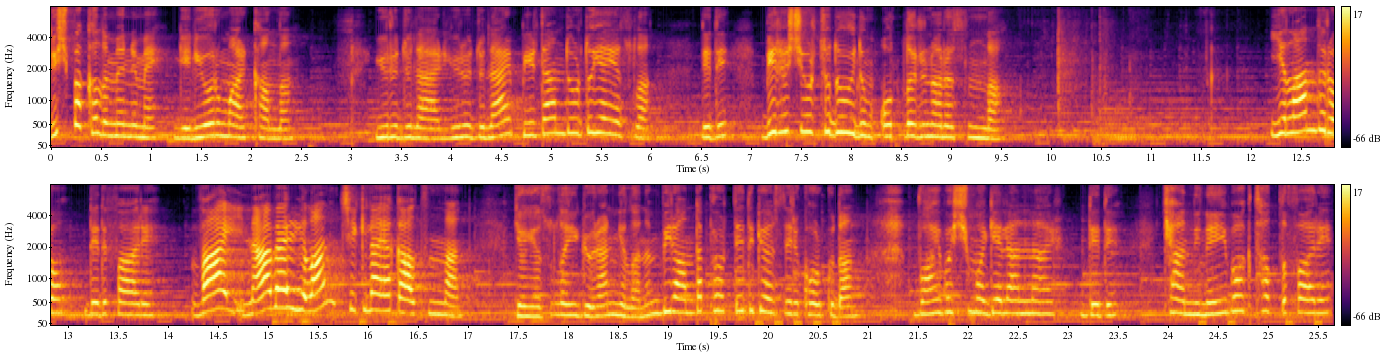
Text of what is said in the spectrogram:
Düş bakalım önüme geliyorum arkandan. Yürüdüler yürüdüler birden durdu Yayazula. Dedi bir hışırtı duydum otların arasında. Yılandır o dedi fare. Vay ne haber yılan çekil ayak altından. Yayazula'yı gören yılanın bir anda pörtledi gözleri korkudan. Vay başıma gelenler dedi. Kendine iyi bak tatlı fare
